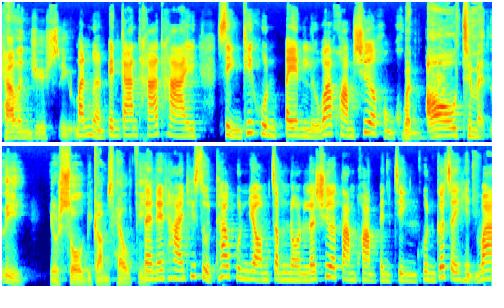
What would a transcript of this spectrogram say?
challenges you. มันเหมือนเป็นการท้าทายสิ่งที่คุณเป็นหรือว่าความเชื่อของคุณ But ultimately, your soul becomes healthy. แต่ในท้ายที่สุดถ้าคุณยอมจำนนและเชื่อตามความเป็นจริง คุณก็จะเห็นว่า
